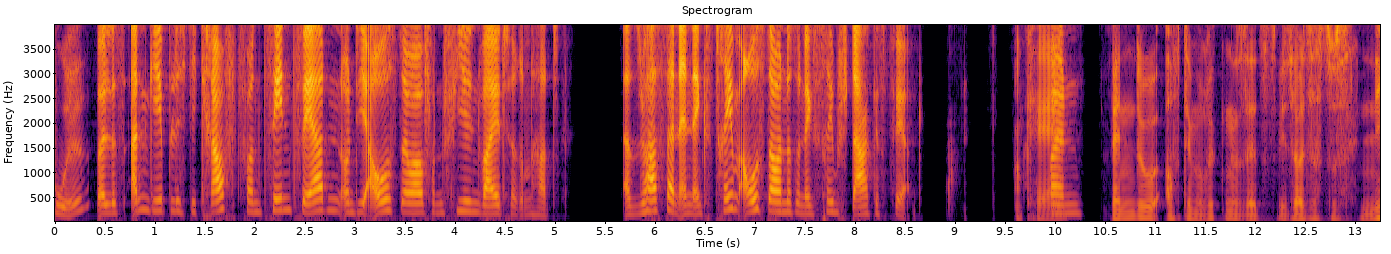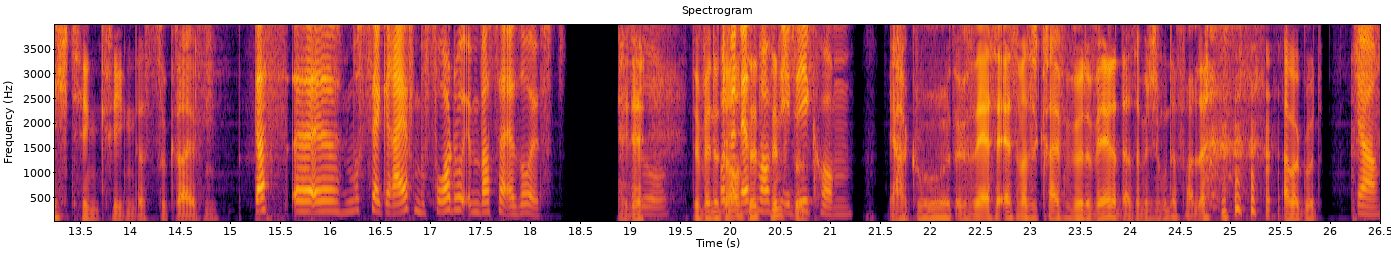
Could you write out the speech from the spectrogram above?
cool, weil es angeblich die Kraft von zehn Pferden und die Ausdauer von vielen weiteren hat. Also du hast dann ein extrem ausdauerndes und extrem starkes Pferd. Okay. Mein, Wenn du auf dem Rücken sitzt, wie solltest du es nicht hinkriegen, das zu greifen? das äh, musst du ja greifen, bevor du im Wasser ersäufst. Ja, der, Also, du, wenn du und drauf erstmal sitzt, auf die nimmst Idee du kommen. Ja gut, das erste, erste, was ich greifen würde, wäre das, damit ich runterfalle. Aber gut. Ja.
